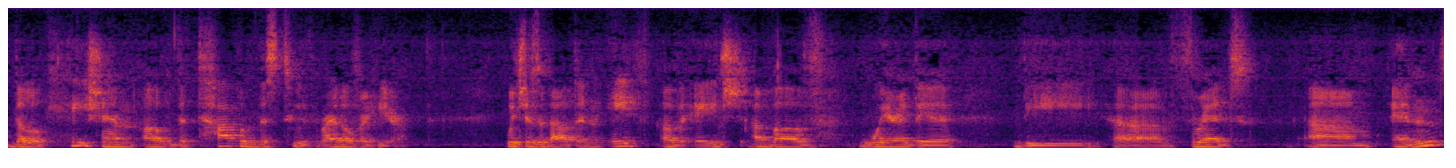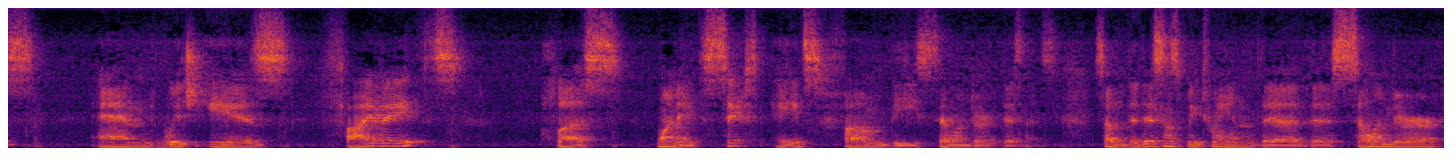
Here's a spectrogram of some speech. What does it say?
the location of the top of this tooth right over here, which is about an eighth of H above where the the uh, thread um, ends, and which is 5 eighths plus 1 eighth, 6 eighths from the cylinder distance. So the distance between the, the cylinder,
